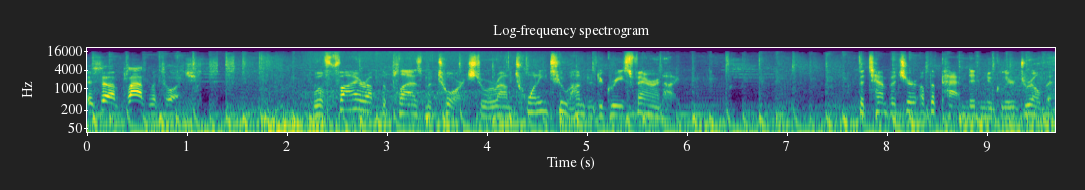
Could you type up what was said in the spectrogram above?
It's a plasma torch. We'll fire up the plasma torch to around 2200 degrees Fahrenheit, the temperature of the patented nuclear drill bit.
